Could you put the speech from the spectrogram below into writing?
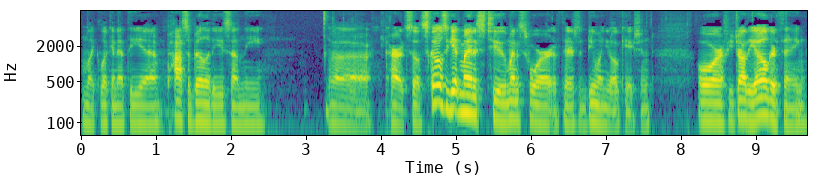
I'm like looking at the uh, possibilities on the uh, card. So skulls you get minus two, minus four if there's a doom on your location. Or if you draw the Elder thing,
